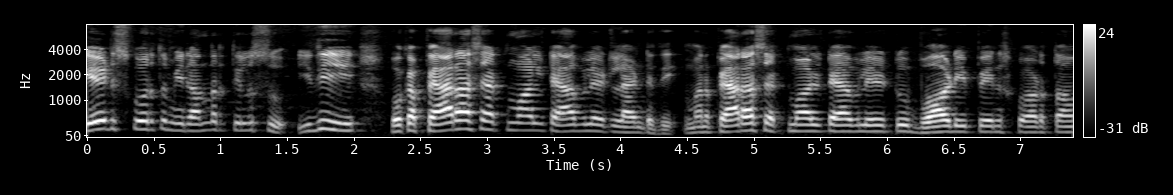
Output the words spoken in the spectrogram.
గేట్ స్కోర్తో మీరు అందరు తెలుసు. ఇది ఒక పారాసెటమాల్ ట్యాబ్లెట్ లాంటిది. మన పారాసెటమాల్ ట్యాబ్లెట్ బాడీ పెయిన్స్ వాడతాం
